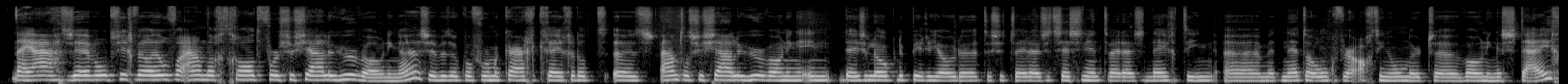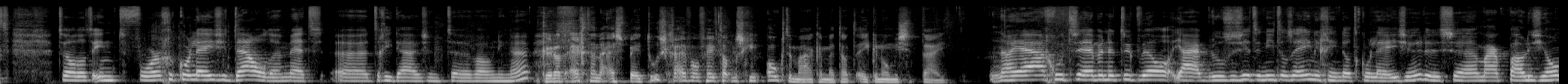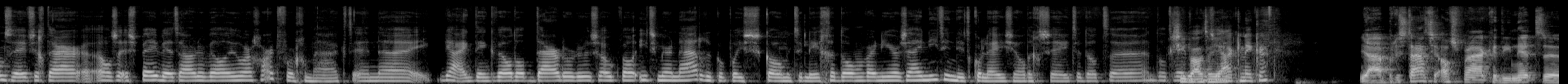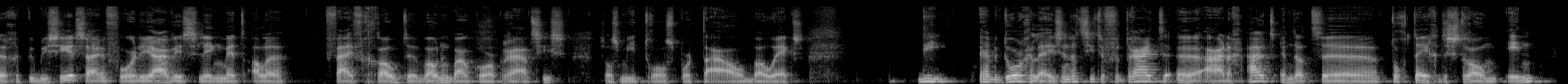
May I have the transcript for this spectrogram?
Nou ja, ze hebben op zich wel heel veel aandacht gehad voor sociale huurwoningen. Ze hebben het ook wel voor elkaar gekregen dat het aantal sociale huurwoningen in deze lopende periode tussen 2016 en 2019 uh, met netto ongeveer 1800 uh, woningen stijgt. Terwijl dat in het vorige college daalde met 3000 woningen. Kun je dat echt aan de SP toeschrijven of heeft dat misschien ook te maken met dat economische tij? Nou ja, goed, ze hebben natuurlijk wel... Ja, ik bedoel, ze zitten niet als enige in dat college. Dus, uh, maar Paulus Jansen heeft zich daar als SP-wethouder wel heel erg hard voor gemaakt. En uh, ja, ik denk wel dat daardoor dus ook wel iets meer nadruk op is komen te liggen... dan wanneer zij niet in dit college hadden gezeten. Dat, uh, dat ik zie Wouter ja knikken. Ja, prestatieafspraken die net uh, gepubliceerd zijn voor de jaarwisseling... met alle vijf grote woningbouwcorporaties... zoals Mitros, Portaal, Boex die heb ik doorgelezen en dat ziet er verdraaid uh, aardig uit. En dat uh, toch tegen de stroom in.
